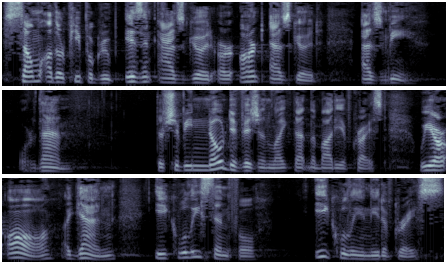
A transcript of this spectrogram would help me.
some other people group isn't as good or aren't as good as me or them. There should be no division like that in the body of Christ. We are all, again, equally sinful, equally in need of grace,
